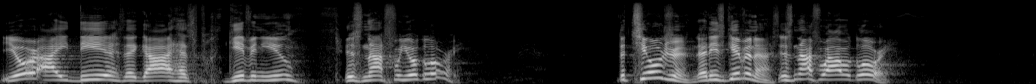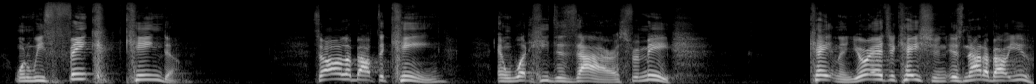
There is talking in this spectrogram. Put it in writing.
Your idea that God has given you is not for your glory. The children that He's given us is not for our glory. When we think kingdom, it's all about the king and what he desires. For me, Caitlin, your education is not about you,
